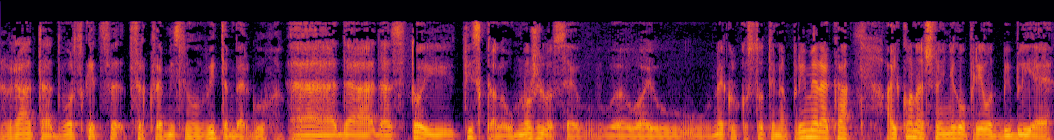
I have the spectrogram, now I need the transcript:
vrata dvorske crkve, mislim u Wittenbergu, da, da se to i tiskalo, umnožilo se u, u nekoliko stotina primjeraka, a i konačno i njegov prijevod Biblije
